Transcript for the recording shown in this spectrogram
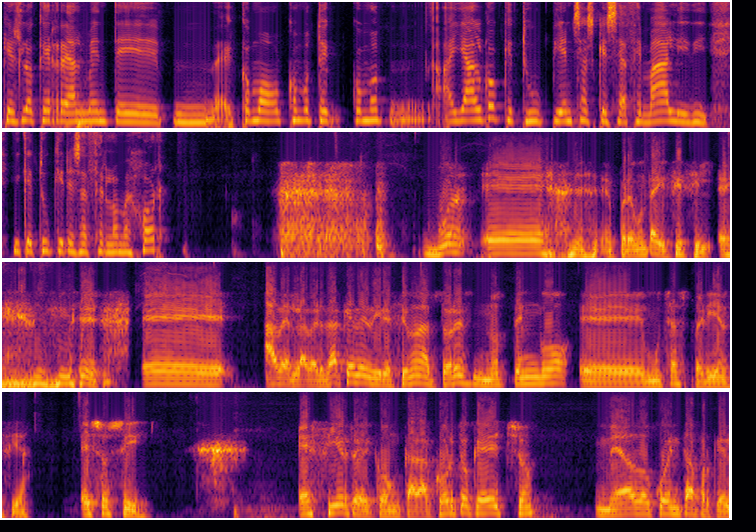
qué es lo que realmente, mm, cómo, cómo te, cómo, hay algo que tú piensas que se hace mal y, que tú quieres hacerlo mejor? Bueno, eh, pregunta difícil. Eh, A ver, la verdad que de dirección de actores no tengo eh, mucha experiencia. Eso sí, es cierto que con cada corto que he hecho me he dado cuenta, porque,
